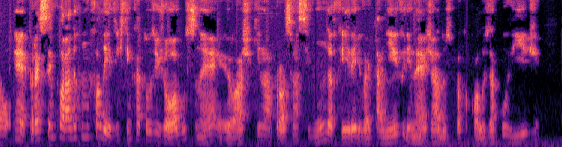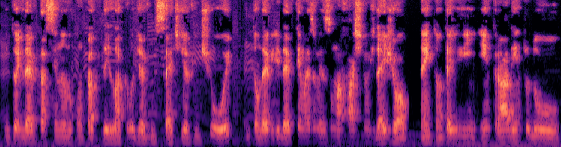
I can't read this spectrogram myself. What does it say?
Ou... É, para essa temporada, como eu falei, a gente tem 14 jogos, né? Eu acho que na próxima segunda-feira ele vai estar tá livre, né, já dos protocolos da Covid. Então ele deve estar tá assinando o contrato dele lá pelo dia 27, dia 28. Então deve, ele deve ter mais ou menos uma faixa de uns 10 jogos, né? Então até ele entrar dentro do,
